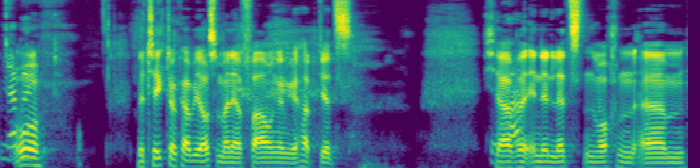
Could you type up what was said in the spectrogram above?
ja oh, mit TikTok habe ich auch so meine Erfahrungen gehabt jetzt. Ich ja. habe in den letzten Wochen, ähm,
